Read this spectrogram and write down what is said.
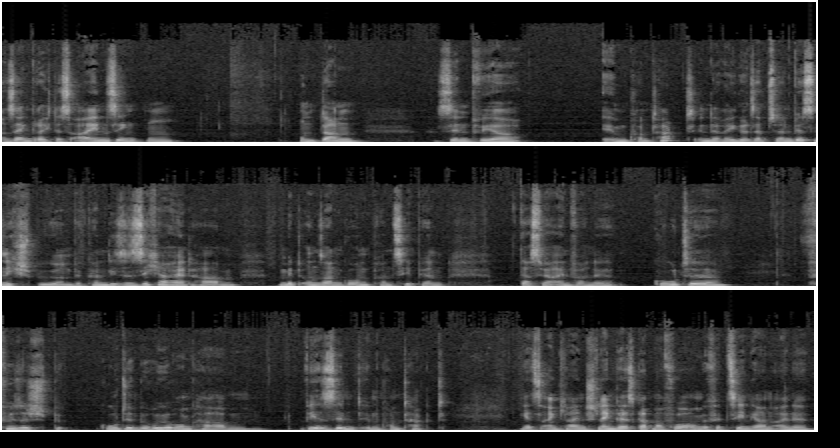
senkrechtes Einsinken und dann sind wir im Kontakt in der Regel, selbst wenn wir es nicht spüren. Wir können diese Sicherheit haben mit unseren Grundprinzipien, dass wir einfach eine gute, physisch gute Berührung haben. Wir sind im Kontakt. Jetzt einen kleinen Schlenker. Es gab mal vor ungefähr zehn Jahren eine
